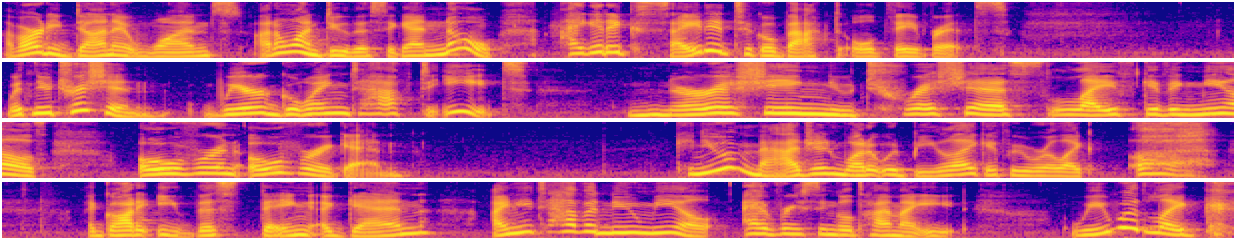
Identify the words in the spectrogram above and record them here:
I've already done it once. I don't want to do this again. No, I get excited to go back to old favorites. With nutrition, we're going to have to eat nourishing, nutritious, life giving meals over and over again. Can you imagine what it would be like if we were like, ugh, I gotta eat this thing again? I need to have a new meal every single time I eat. We would like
